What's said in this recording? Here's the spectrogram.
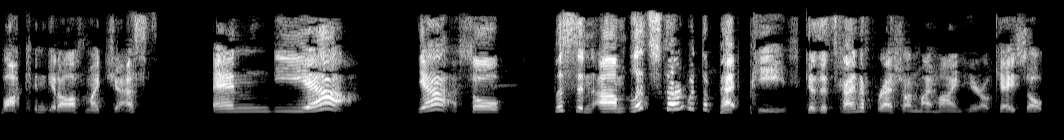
fucking get off my chest, and yeah, yeah. So listen, um, let's start with the pet peeve because it's kind of fresh on my mind here. Okay, so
